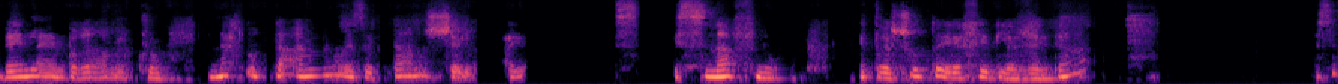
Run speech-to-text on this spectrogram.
ואין להם ברירה מכלום. אנחנו טעמנו איזה טעם של... הסנפנו את רשות היחיד לרגע, איזה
